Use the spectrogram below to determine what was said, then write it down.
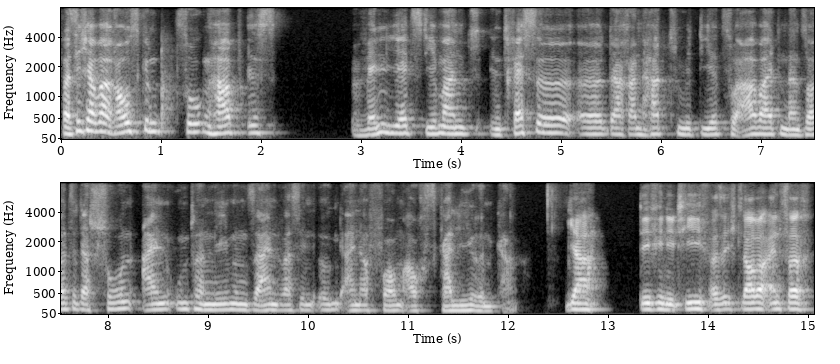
Was ich aber rausgezogen habe, ist, wenn jetzt jemand Interesse äh, daran hat, mit dir zu arbeiten, dann sollte das schon ein Unternehmen sein, was in irgendeiner Form auch skalieren kann. Ja, definitiv. Also ich glaube einfach,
